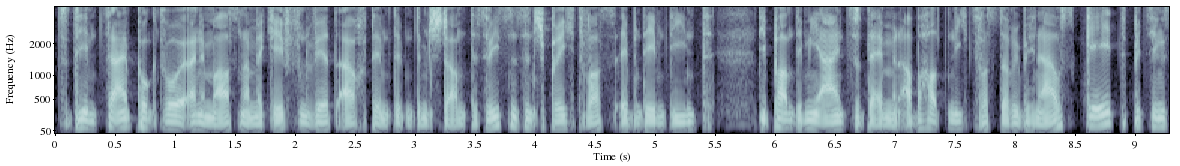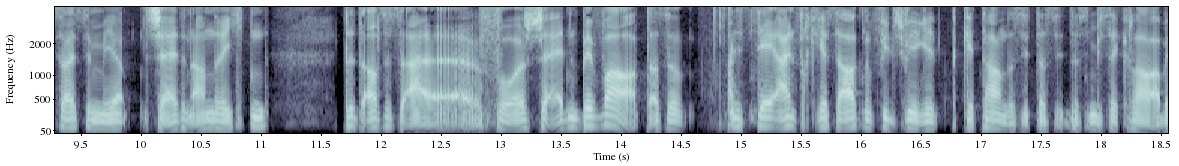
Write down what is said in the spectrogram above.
zu dem Zeitpunkt, wo eine Maßnahme ergriffen wird, auch dem, dem, dem Stand des Wissens entspricht, was eben dem dient, die Pandemie einzudämmen, aber halt nichts, was darüber hinausgeht, beziehungsweise mehr Schäden anrichten, als es äh, vor Schäden bewahrt. Also es ist sehr einfach gesagt und viel schwieriger getan, das ist, das, das ist mir sehr klar. Aber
